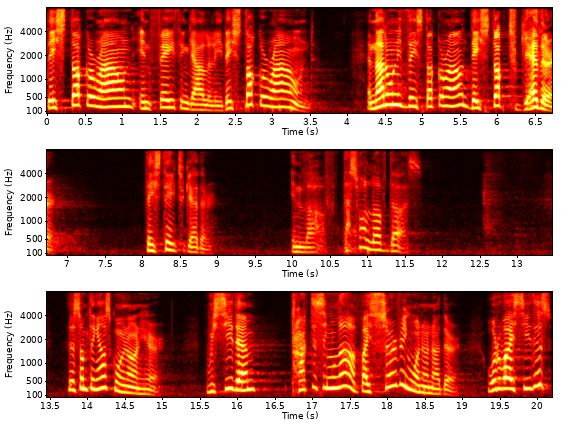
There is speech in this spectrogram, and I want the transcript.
they stuck around in faith in Galilee. They stuck around. And not only did they stuck around, they stuck together. They stayed together in love. That's what love does. There's something else going on here. We see them practicing love by serving one another. Where do I see this?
